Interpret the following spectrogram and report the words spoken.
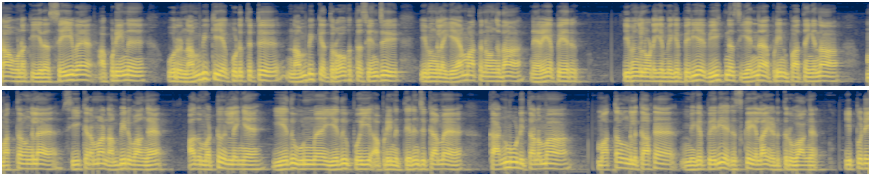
நான் உனக்கு இதை செய்வேன் அப்படின்னு ஒரு நம்பிக்கையை கொடுத்துட்டு நம்பிக்கை துரோகத்தை செஞ்சு இவங்களை ஏமாத்தினவங்க தான் நிறைய பேர். இவங்களுடைய மிகப்பெரிய வீக்னஸ் என்ன அப்படின்னு பார்த்தீங்கன்னா மற்றவங்கள சீக்கிரமாக நம்பிடுவாங்க. அது மட்டும் இல்லைங்க எது உண்மை எது பொய் அப்படின்னு தெரிஞ்சுக்காம கண்மூடித்தனமாக மற்றவங்களுக்காக மிகப்பெரிய ரிஸ்கை எல்லாம் எடுத்துருவாங்க. இப்படி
